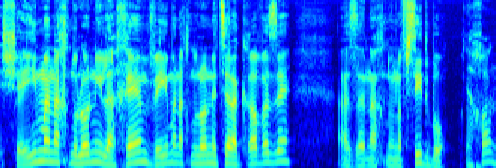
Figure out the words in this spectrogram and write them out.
שאם אנחנו לא נילחם ואם אנחנו לא נצא לקרב הזה, אז אנחנו נפסיד בו. נכון,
